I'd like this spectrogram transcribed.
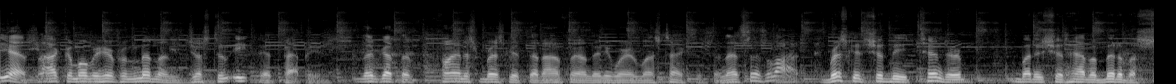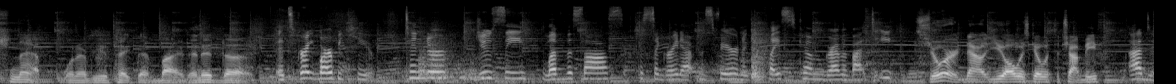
Yes, I come over here from Midland just to eat at Pappy's. They've got the finest brisket that I've found anywhere in West Texas, and that says a lot. Brisket should be tender, but it should have a bit of a snap whenever you take that bite, and it does. It's great barbecue. Tender, juicy, love the sauce. Just a great atmosphere and a good place to come grab a bite to eat. Sure. Now you always go with the chopped beef I do.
